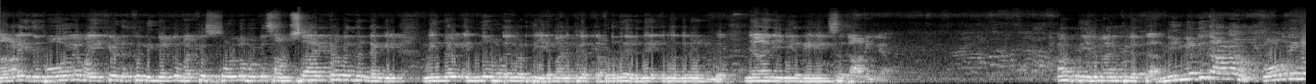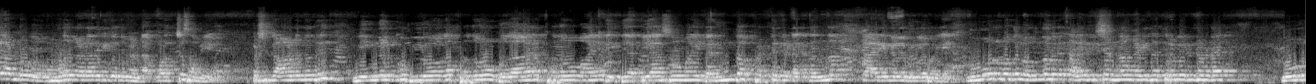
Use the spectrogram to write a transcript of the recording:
നാളെ ഇതുപോലെ മൈക്കെടുത്ത് നിങ്ങൾക്ക് മറ്റ് സ്കൂളിൽ പോയിട്ട് സംസാരിക്കണമെന്നുണ്ടെങ്കിൽ നിങ്ങൾ ഇന്നു മുതൽ ഒരു തീരുമാനത്തിൽ എത്തപ്പെടുന്ന എഴുന്നേൽക്കുന്നതിന് മുൻപ് ഞാൻ ഇനി റീൽസ് കാണില്ല. ആ തീരുമാനത്തിലെത്തുക. നിങ്ങൾക്ക് കാണാം. ഫോൺ നിങ്ങൾ കണ്ടോളൂ. നമ്മൾ കാണാതിരിക്കുന്നു വേണ്ട. കുറച്ച് സമയം. പക്ഷെ കാണുന്നത് നിങ്ങൾക്ക് ഉപയോഗപ്രദവും ഉപകാരപ്രദവുമായ വിദ്യാഭ്യാസവുമായി ബന്ധപ്പെട്ട് കിടക്കുന്ന കാര്യങ്ങൾ നിങ്ങൾ പറയാം നൂറ് മുതൽ ഒന്ന് വരെ തലതിരിച്ച് എണ്ണാൻ കഴിയുന്ന എത്ര പേരുണ്ട് ഇവിടെ നൂറ്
